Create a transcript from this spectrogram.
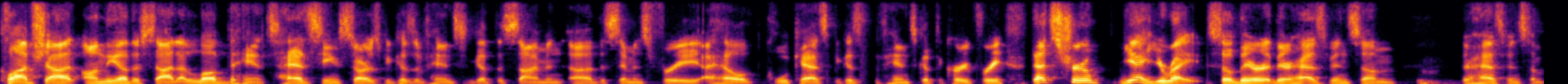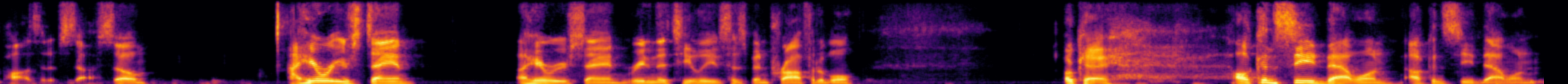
Club shot on the other side. I love the hints. Had seen stars because of hints and got the Simon, uh, the Simmons free. I held Cool Cats because of hints, got the Curry free. That's true. Yeah, you're right. So there, there has been some, there has been some positive stuff. So I hear what you're saying. I hear what you're saying. Reading the tea leaves has been profitable. Okay, I'll concede that one. I'll concede that one.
